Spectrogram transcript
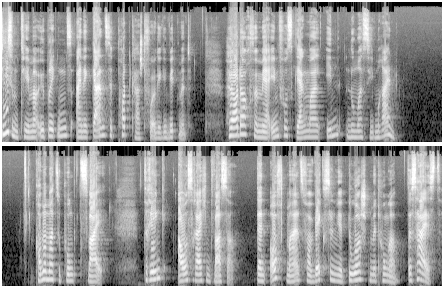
diesem Thema übrigens eine ganze Podcast-Folge gewidmet. Hör doch für mehr Infos gern mal in Nummer 7 rein. Kommen wir mal zu Punkt 2. Trink ausreichend Wasser. Denn oftmals verwechseln wir Durst mit Hunger. Das heißt,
